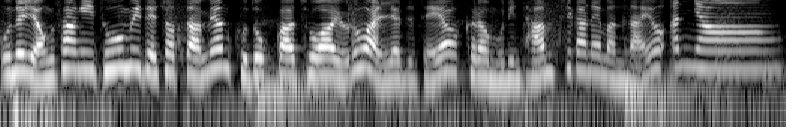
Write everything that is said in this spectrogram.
오늘 영상이 도움이 되셨다면 구독과 좋아요로 알려주세요. 그럼 우린 다음 시간에 만나요. 안녕.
